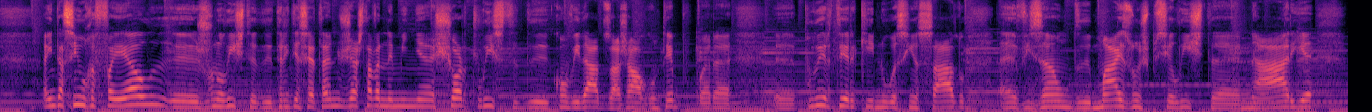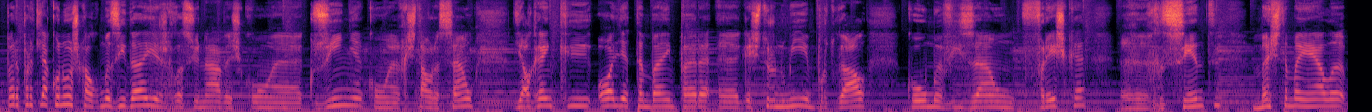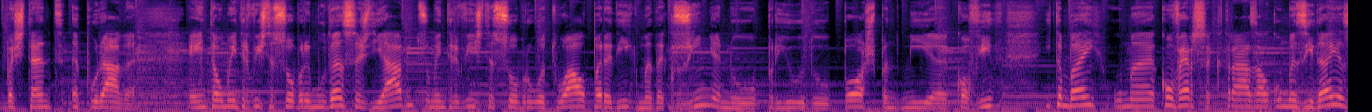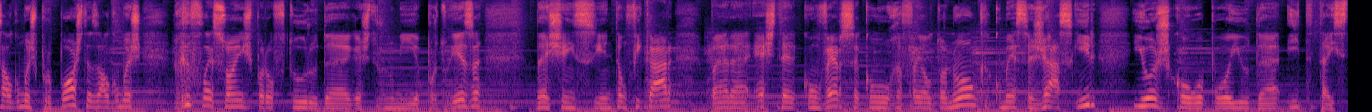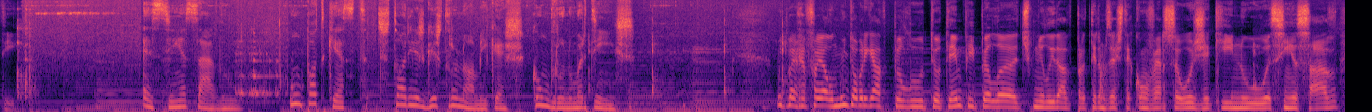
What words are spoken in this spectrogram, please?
Ainda assim, o Rafael, eh, jornalista de 37 anos, já estava na minha shortlist de convidados há já algum tempo para eh, poder ter aqui no Assado a visão de mais um especialista na área para partilhar connosco algumas ideias relacionadas com a cozinha, com a restauração, de alguém que olha também para a gastronomia em Portugal com uma visão fresca, eh, recente, mas também ela bastante apurada. É então uma entrevista sobre mudanças de hábitos, uma entrevista sobre o atual paradigma da cozinha no período pós-pandemia Covid e também uma conversa que traz algumas ideias, algumas propostas, algumas reflexões para o futuro da gastronomia portuguesa. Deixem-se então ficar para esta conversa com o Rafael Tonon, que começa já a seguir e hoje com o apoio da Eat Tasty. Assim assado um podcast de histórias gastronómicas com Bruno Martins. Muito bem, Rafael, muito obrigado pelo teu tempo e pela disponibilidade para termos esta conversa hoje aqui no Assim Assado.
